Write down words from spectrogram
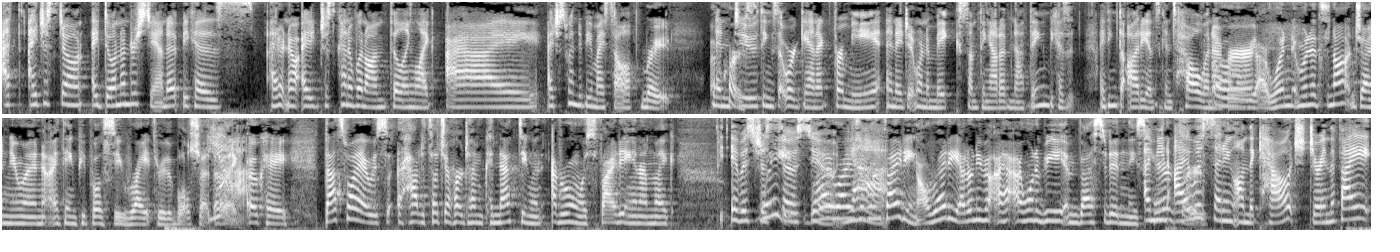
I, I just don't I don't understand it because I don't know. I just kind of went on feeling like I I just wanted to be myself, Right. Of and course. do things that were organic for me, and I didn't want to make something out of nothing because I think the audience can tell whenever. Oh yeah, when when it's not genuine, I think people see right through the bullshit. They're Yeah. like, okay, that's why I was had such a hard time connecting when everyone was fighting, and I'm like, It was just so soon. why, why is everyone fighting already? I don't even. I, I want to be invested in these. I mean, I was sitting on the couch during the fight,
